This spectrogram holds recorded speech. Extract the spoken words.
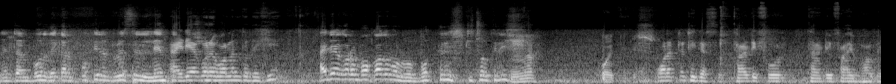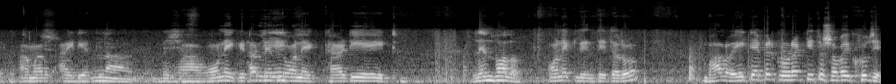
লেন্থ আমি বলে দিই কারণ প্রতিটা ড্রেসের লেন্থ আইডিয়া করে বলেন তো দেখি। আইডিয়া করে কত বলব? বত্রিশ কি চৌত্রিশ? না পঁয়ত্রিশ। পরেরটা ঠিক আছে থার্টি ফোর থার্টি ফাইভ হবে আমার আইডিয়া না বেশি অনেক এটা লেন্থ অনেক থার্টি এইট লেন্থ ভালো? অনেক লেন্থ এটারও। ভালো এই টাইপের প্রোডাক্টই তো সবাই খোঁজে।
